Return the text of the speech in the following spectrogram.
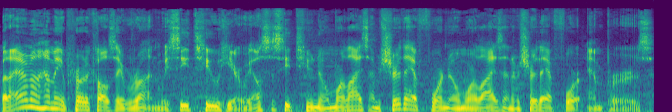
But I don't know how many protocols they run. We see two here. We also see two No More Lies. I'm sure they have four No More Lies, and I'm sure they have four Emperors.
